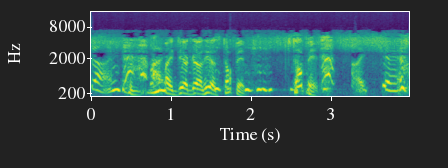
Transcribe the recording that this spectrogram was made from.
time. My dear girl, here, stop it. Stop it. I can't.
